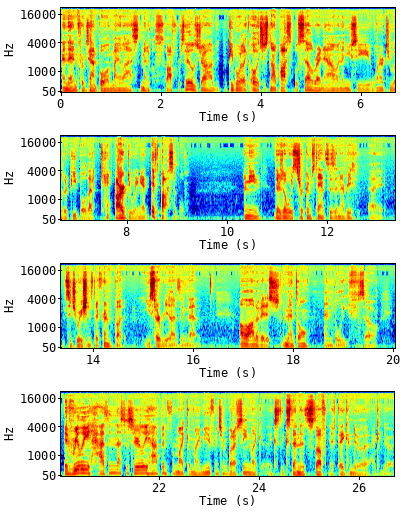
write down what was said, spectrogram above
And then, for example, in my last medical software sales job, the people were like, "Oh, it's just not possible to sell right now." And then you see one or two other people that can, are doing it. It's possible I mean, there's always circumstances and every uh, situation is different, but you start realizing that a lot of it is mental and belief. So it really hasn't necessarily happened from like my immediate friend circle, but I've seen like ex- extended stuff. If they can do it, I can do it.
